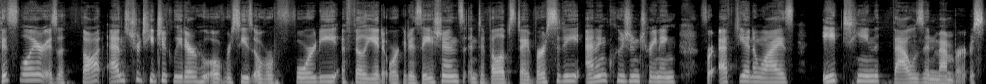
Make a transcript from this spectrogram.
This lawyer is a thought and strategic leader who oversees over 40 affiliated organizations and develops diversity and inclusion training for FDNY's 18,000 members.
